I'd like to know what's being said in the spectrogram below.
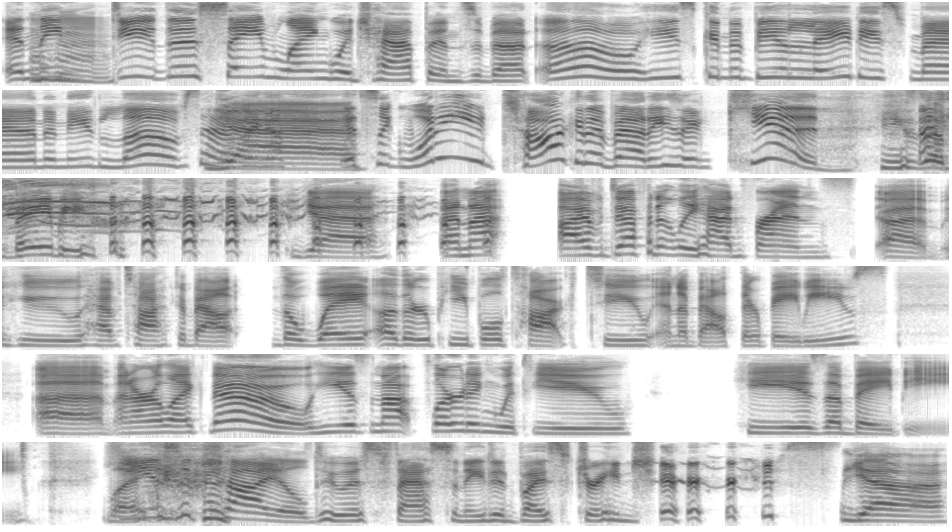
And they mm-hmm. do the same language happens about, oh, he's going to be a ladies' man and he loves having yeah. a. It's like, what are you talking about? He's a kid. He's a baby. yeah. And I, I've definitely had friends um, who have talked about the way other people talk to and about their babies um, and are like, no, he is not flirting with you. He is a baby. Like, he is a child who is fascinated by strangers. yeah.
